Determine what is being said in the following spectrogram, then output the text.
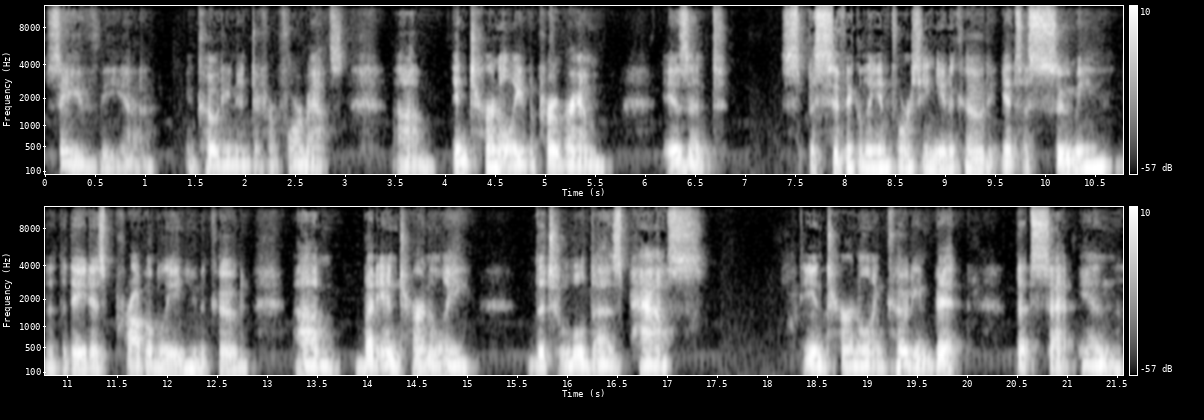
save the uh, encoding in different formats. Um, internally, the program isn't specifically enforcing Unicode. It's assuming that the data is probably in Unicode, um, but internally, the tool does pass the internal encoding bit that's set in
